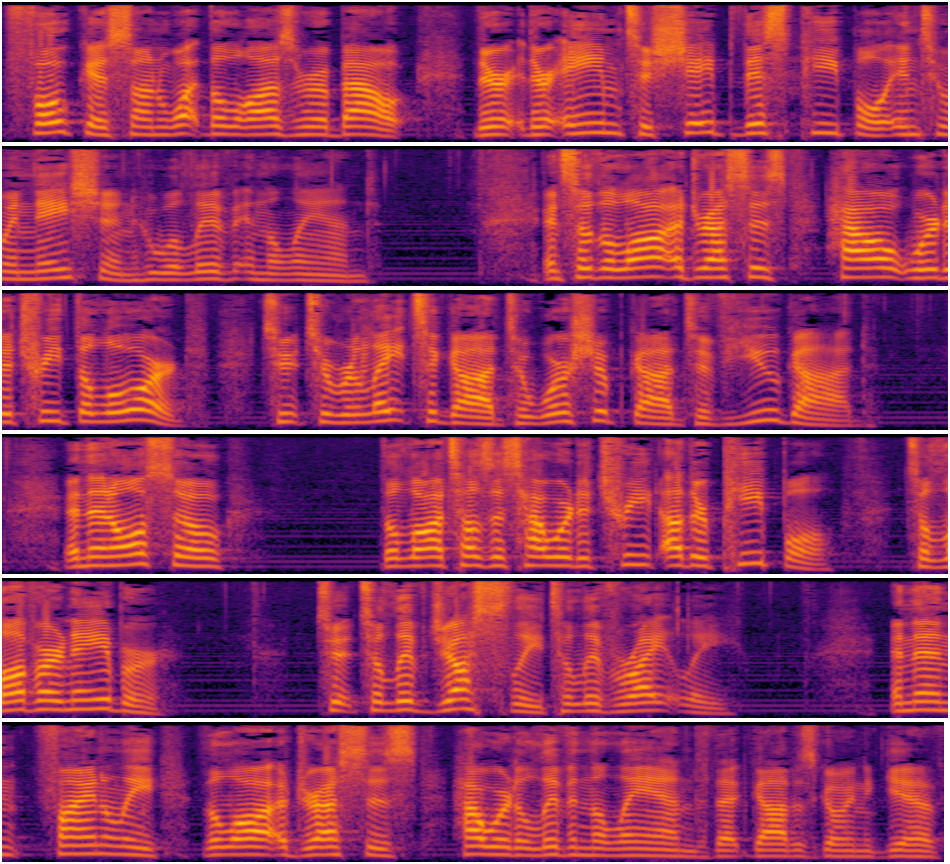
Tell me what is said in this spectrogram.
focus on what the laws are about. They're, they're aimed to shape this people into a nation who will live in the land. And so, the law addresses how we're to treat the Lord, to, to relate to God, to worship God, to view God. And then also, the law tells us how we're to treat other people, to love our neighbor, to, to live justly, to live rightly. And then finally, the law addresses how we're to live in the land that God is going to give.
